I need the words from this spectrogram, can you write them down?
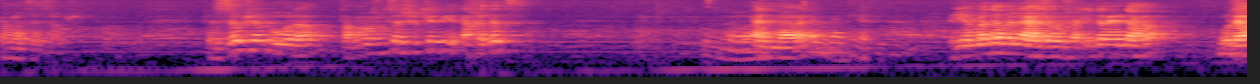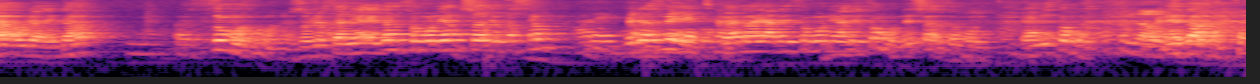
فمات زوج فالزوجة الأولى طبعا رجل تاجر كبير أخذت المال. هي ما دام لها زوجة إذا عندها ولها أولاد عندها الثمن الزوجة الثانية أيضا ثمن يقسم يقسم بين اثنين. وكان يعني ثمن يعني ثمن ليس ثمن يعني ثمن. يعني دخل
